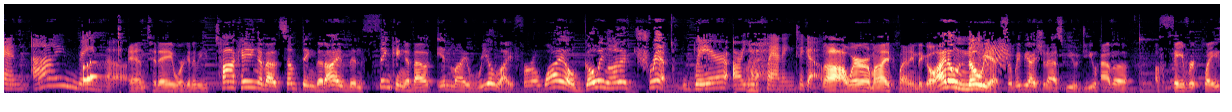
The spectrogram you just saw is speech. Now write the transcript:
And I'm Rainbow. And today we're going to be talking about something that I've been thinking about in my real life for a while going on a trip. Where are you planning to go? Ah, where am I planning to go? I don't know yet, so maybe I should ask you. Do you have a, a favorite place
